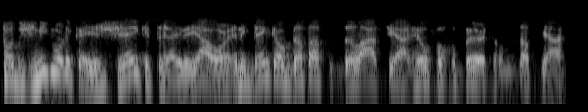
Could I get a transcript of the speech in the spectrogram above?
Fotogeniek worden kan je zeker trainen, ja hoor. En ik denk ook dat dat de laatste jaren heel veel gebeurt, omdat ja,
